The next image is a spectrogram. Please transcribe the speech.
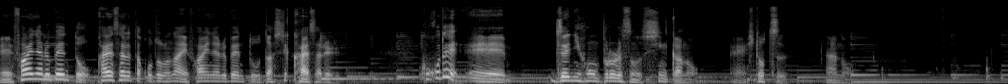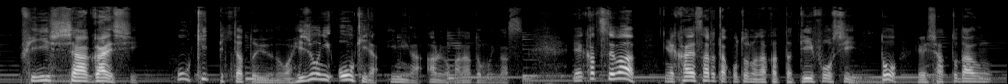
えー、ファイナルベント、返されたことのないファイナルベントを出して返される。ここで、えー、全日本プロレスの進化の、えー、一つ、あの、フィニッシャー返しを切ってきたというのは非常に大きな意味があるのかなと思います。えー、かつては、え、返されたことのなかった D4C と、えー、シャットダウン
